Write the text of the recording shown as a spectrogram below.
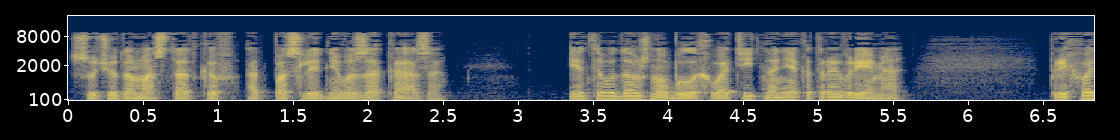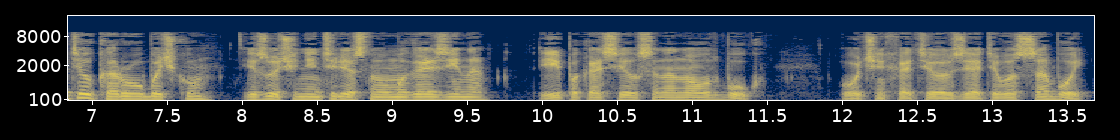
с учетом остатков от последнего заказа. Этого должно было хватить на некоторое время. Прихватил коробочку из очень интересного магазина и покосился на ноутбук. Очень хотел взять его с собой.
